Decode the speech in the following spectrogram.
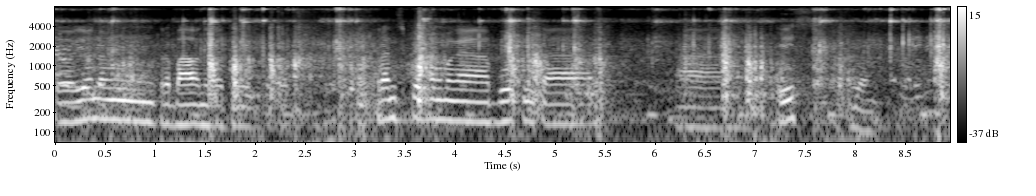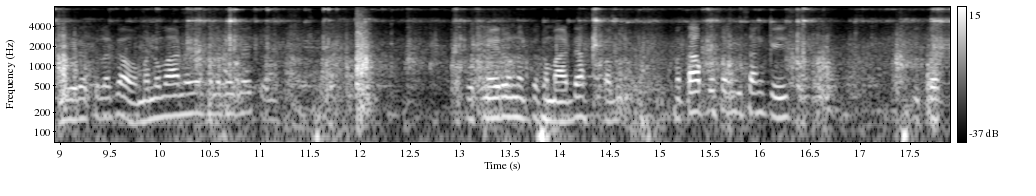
So, yun ang trabaho nila to. Transfer ng mga buti sa ah is. Yun. Hirap talaga. Oh. Mano-mano yan talaga guys. Oh. Tapos mayroon nagkakamada. Pag matapos ang isang case, ika-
